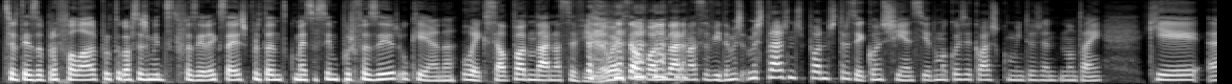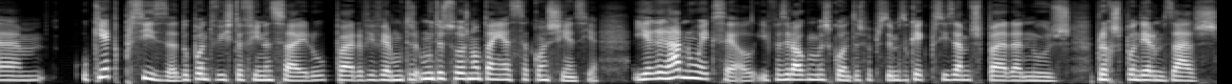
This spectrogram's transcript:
de certeza para falar, porque tu gostas muito de fazer Excel, portanto começa sempre por fazer o que é, Ana? O Excel pode mudar a nossa vida, o Excel pode mudar a nossa vida, mas, mas traz-nos, pode-nos trazer consciência de uma coisa que eu acho que muita gente não tem, que é um, o que é que precisa do ponto de vista financeiro para viver? Muitas, muitas pessoas não têm essa consciência. E agarrar no Excel e fazer algumas contas para percebermos o que é que precisamos para nos para respondermos às,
